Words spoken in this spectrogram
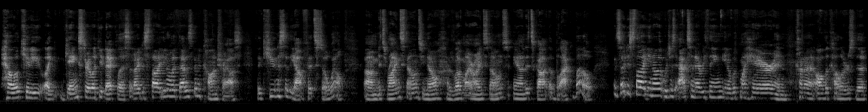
Hello Kitty, like gangster looking necklace. And I just thought, you know what, that is going to contrast the cuteness of the outfit so well. Um, it's rhinestones, you know, I love my rhinestones, and it's got a black bow. And so I just thought, you know, it would just accent everything, you know, with my hair and kind of all the colors, the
